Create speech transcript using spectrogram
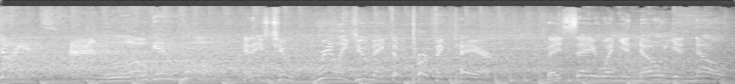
Giant and Logan Paul. And these two really do make the perfect pair. They say when you know, you know.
